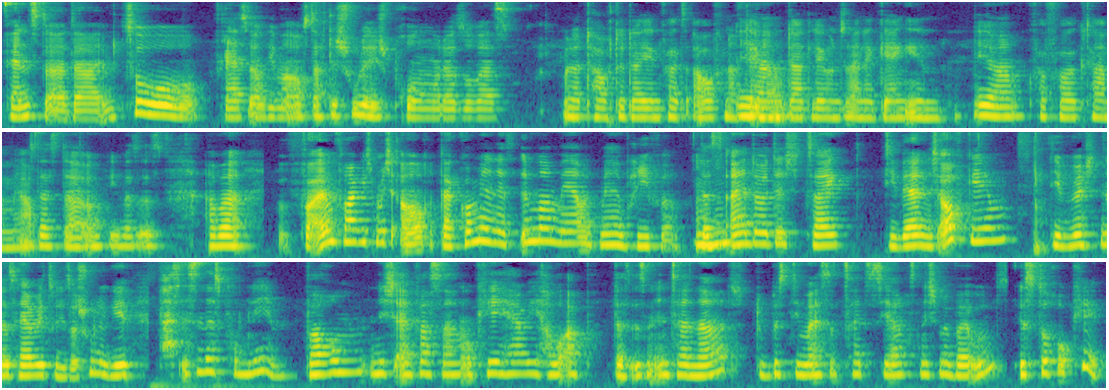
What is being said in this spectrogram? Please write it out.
Fenster da im Zoo. Er ist irgendwie mal aufs Dach der Schule gesprungen oder sowas. Oder tauchte da jedenfalls auf, nachdem Ja. Dudley und seine Gang ihn Ja, verfolgt haben. Ja. dass da irgendwie was ist. Aber vor allem frage ich mich auch, da kommen ja jetzt immer mehr und mehr Briefe. Das Mhm. eindeutig zeigt, die werden nicht aufgeben, die möchten, dass Harry zu dieser Schule geht. Was ist denn das Problem? Warum nicht einfach sagen, okay, Harry, hau ab. Das ist ein Internat, du bist die meiste Zeit des Jahres nicht mehr bei uns. Ist doch okay.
